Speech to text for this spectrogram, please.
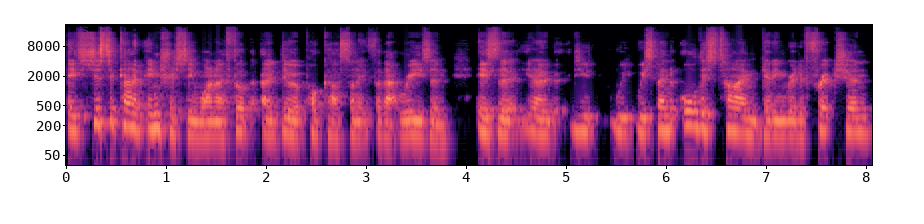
it's just a kind of interesting one. I thought I'd do a podcast on it for that reason. Is that you know you, we we spend all this time getting rid of friction.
